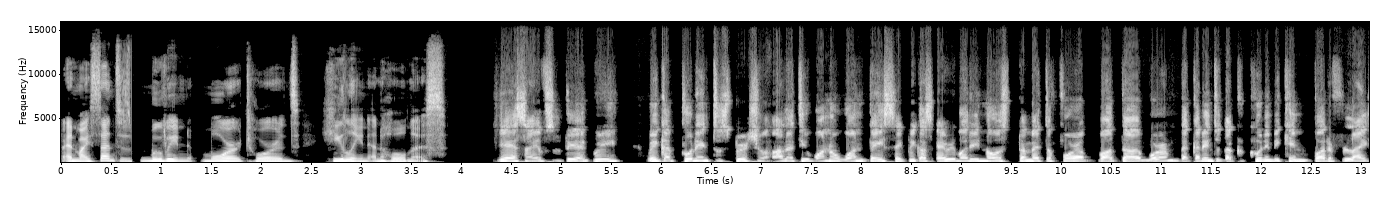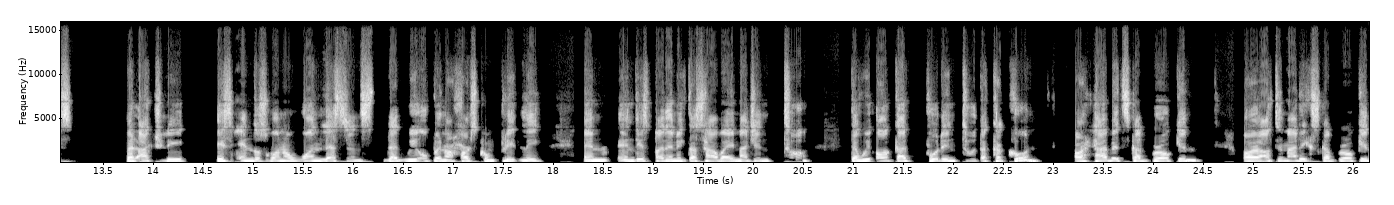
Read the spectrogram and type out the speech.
And my sense is moving more towards healing and wholeness. Yes i absolutely agree we got put into spirituality 101 basic because everybody knows the metaphor about the worm that got into the cocoon and became butterflies. But actually it's in those 101 lessons that we open our hearts completely. And in this pandemic that's how i imagine that we all got put into the cocoon. Our habits got broken, our automatics got broken,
